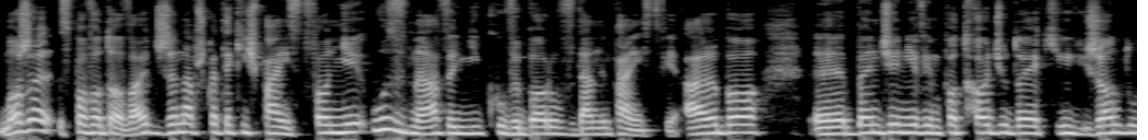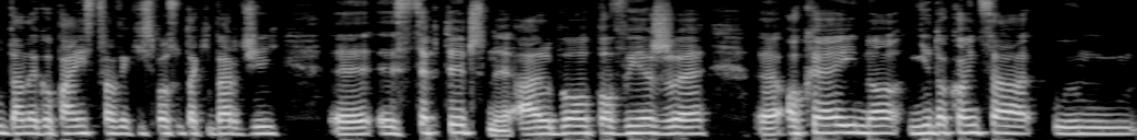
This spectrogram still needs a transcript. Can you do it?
może spowodować, że na przykład jakieś państwo nie uzna wyniku wyborów w danym państwie, albo e, będzie, nie wiem, podchodził do jakiegoś rządu danego państwa w jakiś sposób taki bardziej e, e, sceptyczny, albo powie, że okej, okay, no nie do końca um,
